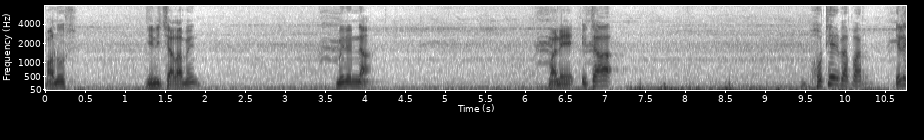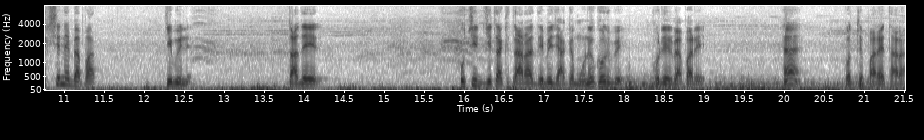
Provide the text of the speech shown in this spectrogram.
মানুষ যিনি চালাবেন? বুঝলেন না। মানে এটা ভোটের ব্যাপার ইলেকশনের ব্যাপার কি বুঝলেন তাদের উচিত যেটাকে তারা দেবে যাকে মনে করবে ভোটের ব্যাপারে হ্যাঁ? করতে পারে তারা।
